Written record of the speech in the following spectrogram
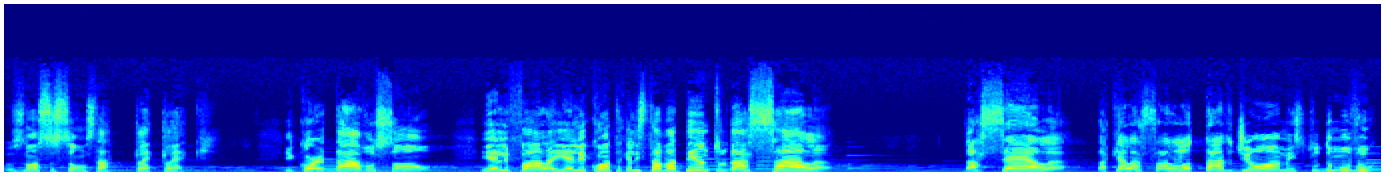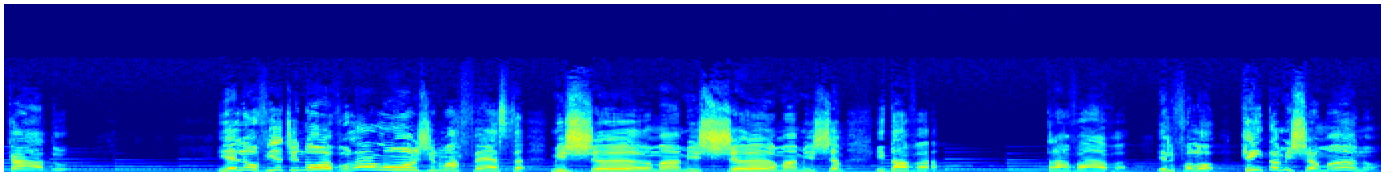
os nossos sons, tá? Clec, clec. E cortava o som. E ele fala, e ele conta que ele estava dentro da sala, da cela daquela sala lotada de homens, tudo muvucado. E ele ouvia de novo, lá longe, numa festa: Me chama, me chama, me chama. E dava, travava. E ele falou: Quem está me chamando?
